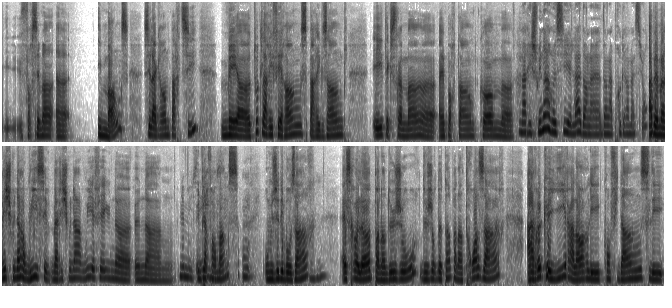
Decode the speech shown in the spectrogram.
est forcément euh, immense. C'est la grande partie. Mais euh, toute la référence, par exemple, est extrêmement euh, importante comme... euh, Marie Chouinard aussi est là dans la, dans la programmation. ah ben Marie Chouinard, oui, c'est Marie Chouinard, oui, elle fait une une, euh, Le musée, une performance musée. Au musée des Beaux-Arts. Elle sera là pendant deux jours, deux jours de temps, pendant trois heures, à recueillir alors les confidences, les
